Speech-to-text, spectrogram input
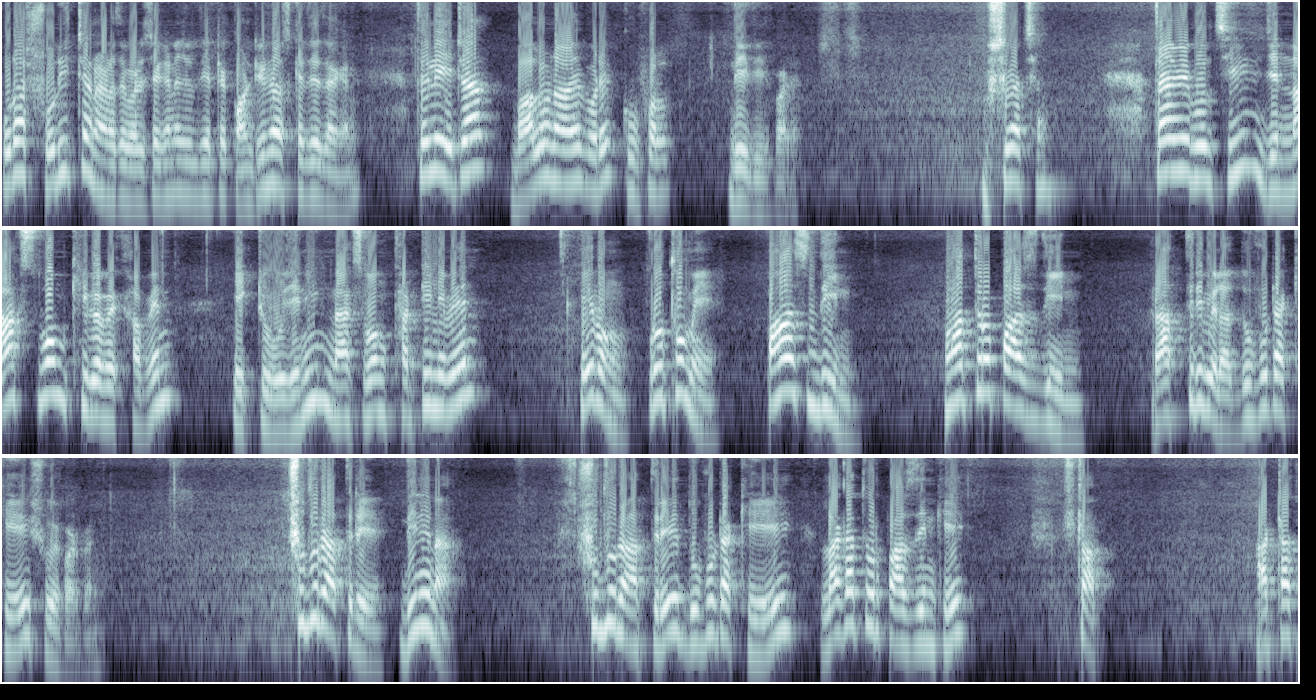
পুরো শরীরটা নাড়াতে পারে, সেখানে যদি একটা কন্টিনিউয়াস খেতে থাকেন, তাহলে এটা ভালো না হয়ে পরে কুফল দিয়ে দিতে পারে। বুঝতে পারছেন? তাই আমি বলছি যে নাক্স বম কীভাবে খাবেন, একটু বুঝে নিন। নাক্স বম থার্টি নেবেন এবং প্রথমে পাঁচ দিন, মাত্র পাঁচ দিন রাত্রিবেলা দুপুরটা খেয়ে শুয়ে পড়বেন। শুধু রাত্রে, দিনে না, শুধু রাত্রে দুপুরটা খেয়ে লাগাতার পাঁচ দিন খেয়ে স্টপ, আর টাচ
